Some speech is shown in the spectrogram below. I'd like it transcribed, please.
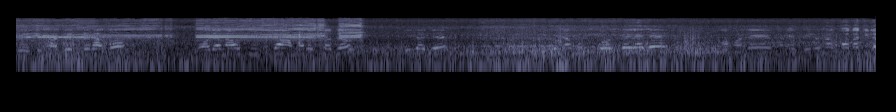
তো তোমরা দেখতে থাকো। মজা নাও ট্রিপটা আমাদের সাথেও ঠিক আছে? মোটামুটি বলতে গেলে আমাদের মানে বেরোনোর কথা ছিল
